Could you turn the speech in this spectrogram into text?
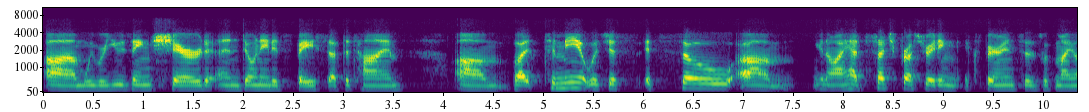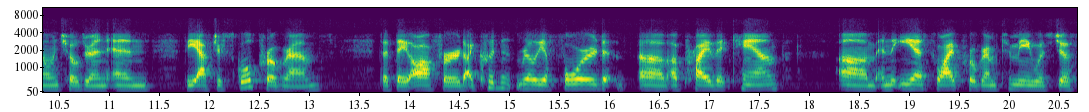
Um, we were using shared and donated space at the time. Um, but to me, it was just, it's so, um, you know, I had such frustrating experiences with my own children and the after school programs that they offered. I couldn't really afford uh, a private camp. Um, and the ESY program to me was just,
